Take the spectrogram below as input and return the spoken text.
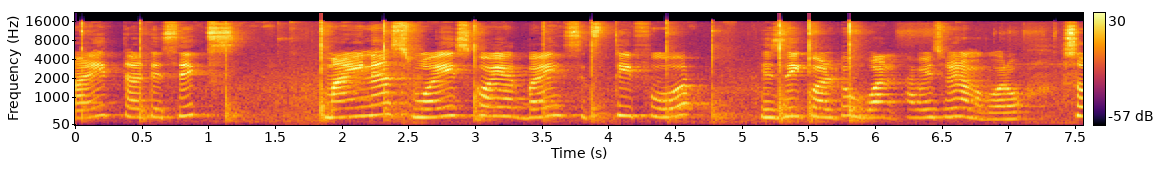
by 36 minus y square by 64 is equal to 1 அப்படின்னு சொல்லி நமக்கு வரும். ஸோ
